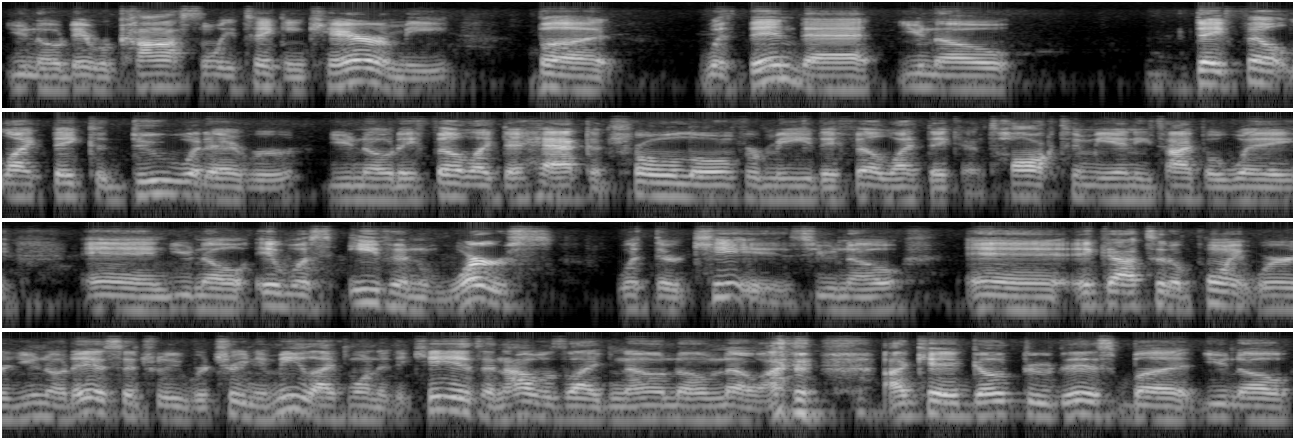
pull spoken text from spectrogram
you know, they were constantly taking care of me, but within that, you know, they felt like they could do whatever, you know, they felt like they had control over me, they felt like they can talk to me any type of way, and you know, it was even worse with their kids, you know, and it got to the point where you know they essentially were treating me like one of the kids and i was like no no no i, I can't go through this but you know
